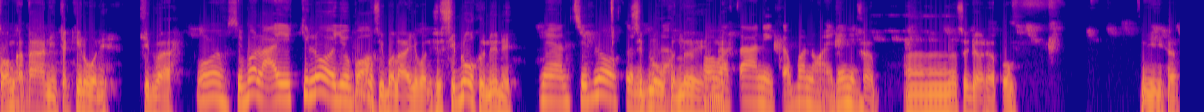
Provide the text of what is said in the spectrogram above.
สองกระตานี่จักกิโลนี่คิดว่าโอ้ยสิบ่หลายกิโลอยู่บ่โอ้สิบ่หลายอยู่บ่นี่สิ10โลขึ้นเลยนี่แม่น10โลขึ้น10โลขึ้นเลยเพราะว่าตานี่ก็บ่น้อยได้นี่ครับอ่าสุดยอดครับผมนี่ครับ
